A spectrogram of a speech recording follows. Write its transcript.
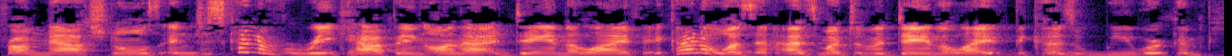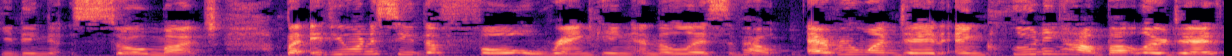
from Nationals and just kind of recapping on that day in the life. It kind of wasn't as much of a day in the life because we were competing so much. But if you want to see the full ranking and the list of how everyone did, including how Butler did,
